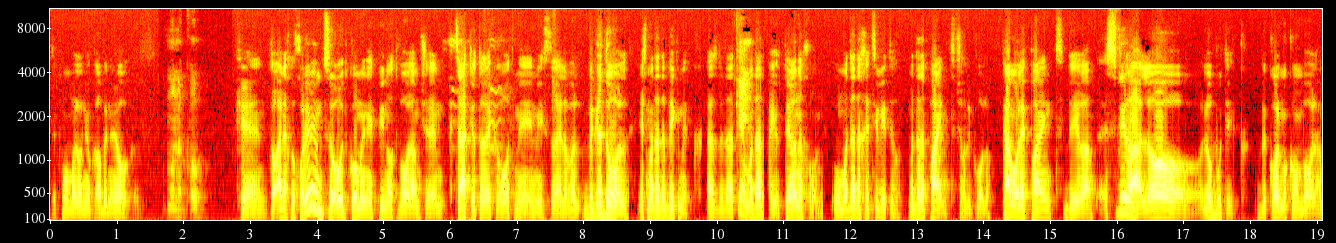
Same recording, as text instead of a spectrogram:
זה כמו מלון יוקרה בניו יורק. מונקו. כן. טוב, אנחנו יכולים למצוא עוד כל מיני פינות בעולם שהן קצת יותר יקרות מ- מישראל, אבל בגדול, יש מדד הביגמק. אז לדעתי כן. המדד היותר נכון הוא מדד החצי ליטר, מדד ה pint אפשר לקרוא לו. כמה עולה pint בירה? סבירה, לא, לא בוטיק, בכל מקום בעולם.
